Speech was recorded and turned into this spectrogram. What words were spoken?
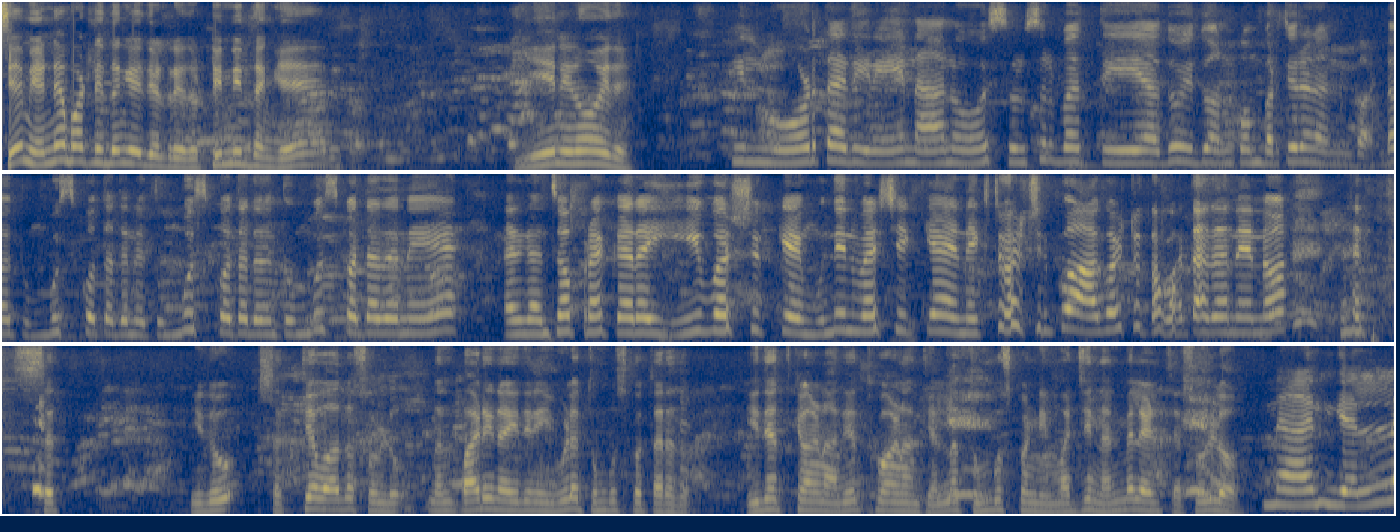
same ಎಣ್ಣೆ ಬಾಟ್ಲ್ ಇದ್ದಂಗೆ ಇದೆಯಲ್ರಿ ಇದು ಟಿನ್ ಇದ್ದಂಗೆ. ಏನೇನೋ ಇದೆ. ಇಲ್ಲಿ ನೋಡ್ತಾ ಇದ್ದೀನಿ ನಾನು ಸುರ್ಸುರ್ ಬತ್ತಿ ಅದು ಇದು ಅನ್ಕೊಂಡ್ ಬರ್ತೀರ ನನ್ನ ಗಂಡ ತುಂಬಿಸ್ಕೋತದಾನೆ ತುಂಬಿಸ್ಕೋತದಾನೆ ತುಂಬಿಸ್ಕೋತದಾನೆ. ನನ್ಗೆ ಅನ್ಸೋ ಪ್ರಕಾರ ಈ ವರ್ಷಕ್ಕೆ ಮುಂದಿನ ವರ್ಷಕ್ಕೆ ನೆಕ್ಸ್ಟ್ ವರ್ಷಕ್ಕೂ ಆಗೋಷ್ಟು ತಗೋತಾ ಇದ್ದಾನೇನೋ. ಇದು ಸತ್ಯವಾದ ಸುಳ್ಳು. ನನ್ನ ಪಾಡಿ ನಾ ಇವಳೆ ಇವಳೇ ತುಂಬಿಸ್ಕೊತಾ ಇರೋದು. ಇದೆತ್ಕೋಣ ಅದೆತ್ಕೋಣ ಅಂತ ಎಲ್ಲ ತುಂಬಿಸ್ಕೊಂಡು ನಿಮ್ಮ ಅಜ್ಜಿ ನನ್ನ ಮೇಲೆ ಹೇಳ್ತಾರೆ ಸುಳ್ಳು. ನನ್ಗೆಲ್ಲ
